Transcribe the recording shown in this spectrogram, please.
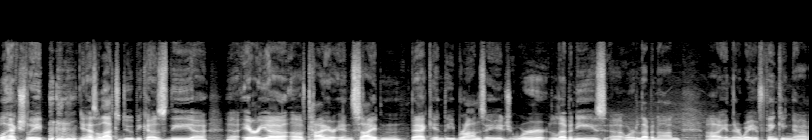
Well, actually, it has a lot to do because the uh, uh, area of Tyre and Sidon back in the Bronze Age were Lebanese uh, or Lebanon uh, in their way of thinking. Uh,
